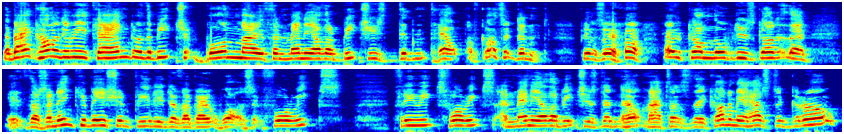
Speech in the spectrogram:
The bank holiday weekend with the beach at Bournemouth and many other beaches didn't help. Of course it didn't. People say, oh, how come nobody's got it then? It, there's an incubation period of about, what is it, four weeks? Three weeks, four weeks, and many other beaches didn't help matters. The economy has to grow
